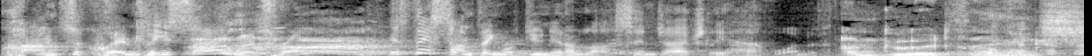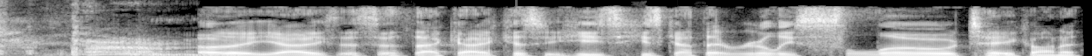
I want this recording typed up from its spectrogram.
Consequently, Cybertron. Is there something where you need a lozenge? I actually have one of them. I'm good, thanks. Uh, yeah, it's, it's it's that guy because he's he's got that really slow take on it.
